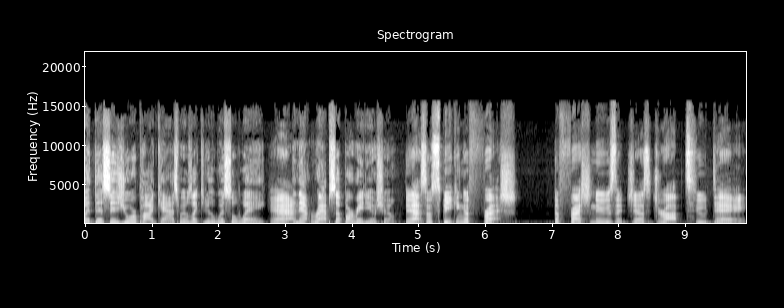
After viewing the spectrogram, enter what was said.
But this is your podcast. We always like to do the Whissel way. Yeah. And that wraps up our radio show. Yeah, so speaking of fresh, the fresh news that just dropped today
